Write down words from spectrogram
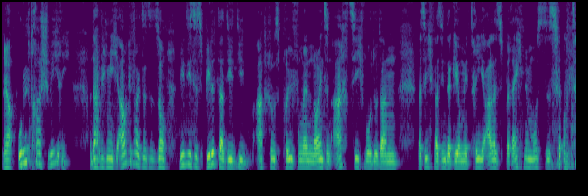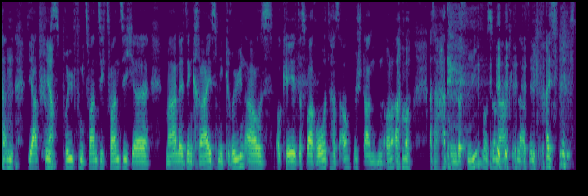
ja. ultra schwierig. Und da habe ich mich auch gefragt, das ist so wie dieses Bild da, die, die Abschlussprüfungen 1980, wo du dann, was ich, was in der Geometrie alles berechnen musstest und dann die Abschlussprüfung ja. 2020, äh, male den Kreis mit grün aus. Okay, das war rot, hast auch bestanden, oder? Aber, also hat denn das Niveau so nachgelassen? Ich weiß nicht.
